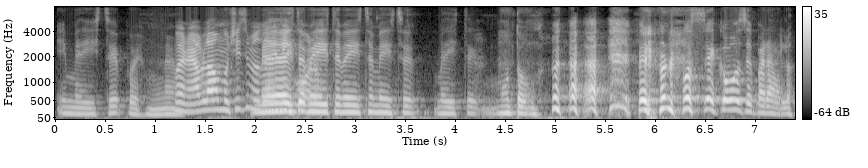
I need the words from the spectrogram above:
Y me diste, pues, una... Bueno, he hablado muchísimo me de diste, Me diste, me diste, me diste, me diste un montón. Pero no sé cómo separarlo.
